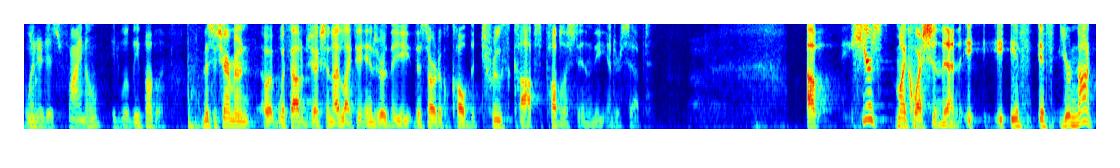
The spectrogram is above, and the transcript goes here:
when it is final, it will be public. Mr. Chairman, uh, without objection, I'd like to enter the, this article called The Truth Cops, published in The Intercept. Uh, here's my question then. If, if you're not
